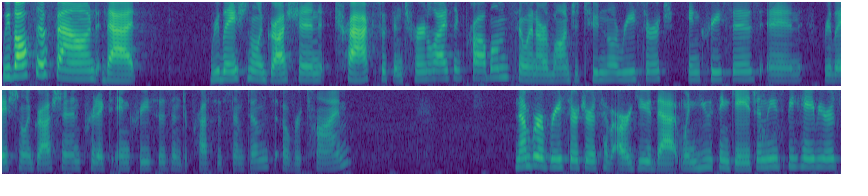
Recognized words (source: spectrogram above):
We've also found that Relational aggression tracks with internalizing problems. So in our longitudinal research, increases in relational aggression predict increases in depressive symptoms over time. number of researchers have argued that when youth engage in these behaviors,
